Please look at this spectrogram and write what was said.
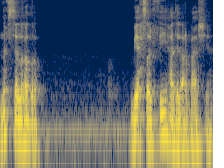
نفس الغضب بيحصل فيه هذه الأربع أشياء.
